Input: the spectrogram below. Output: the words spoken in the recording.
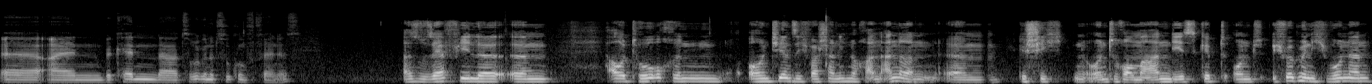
äh, ein bekennender Zurück in die Zukunft-Fan ist? Also sehr viele ähm, Autoren orientieren sich wahrscheinlich noch an anderen ähm, Geschichten und Romanen, die es gibt. Und ich würde mich nicht wundern,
